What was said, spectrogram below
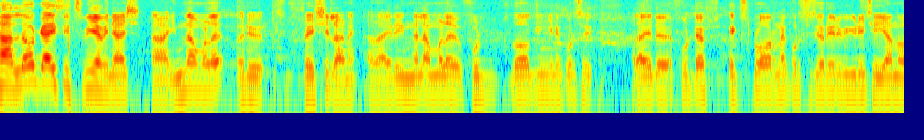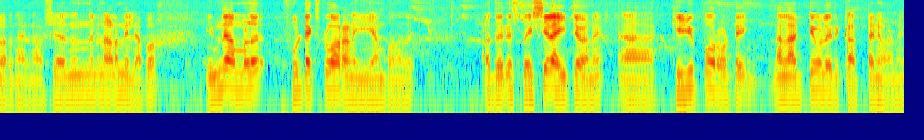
Hello guys it's me Avinash ഇന്ന് നമ്മൾ ഒരു സ്പെഷ്യലാണ് അതായത് ഇന്നലെ നമ്മൾ ഫുഡ് ബ്ലോഗിങ്ങിനെ കുറിച്ച് അതായത് ഫുഡ് എക്സ്പ്ലോറിനെ കുറിച്ച് ചെറിയൊരു വീഡിയോ ചെയ്യാമെന്ന് പറഞ്ഞായിരുന്നു. പക്ഷേ അതൊന്നും നടന്നില്ല. അപ്പോൾ ഇന്ന് നമ്മൾ ഫുഡ് എക്സ്പ്ലോറാണ് ചെയ്യാൻ പോകുന്നത്. അതൊരു സ്പെഷ്യൽ ഐറ്റമാണ് കിഴിപ്പൊറോട്ടയും നല്ല അടിപൊളി ഒരു കട്ടനുമാണ്.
